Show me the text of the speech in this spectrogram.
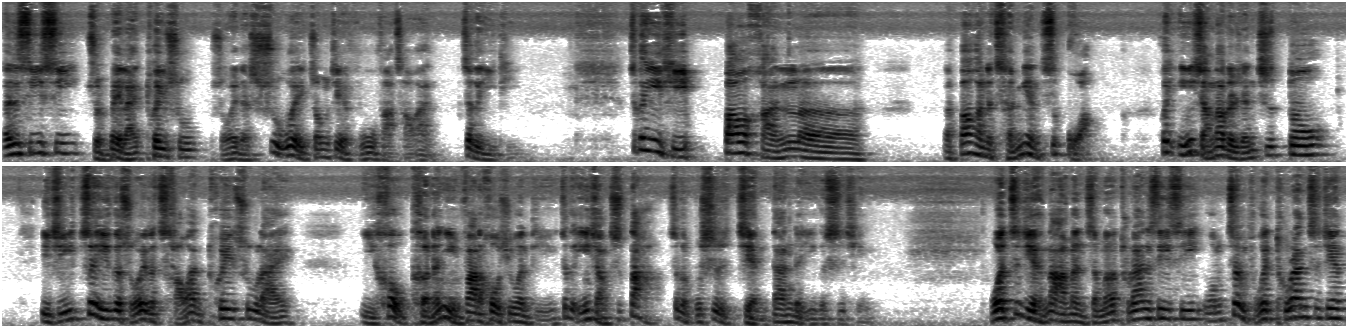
NCC 准备来推出所谓的数位中介服务法草案这个议题。这个议题包含了呃包含的层面之广。会影响到的人之多，以及这一个所谓的草案推出来以后可能引发的后续问题，这个影响之大，这个不是简单的一个事情。我自己很纳闷，怎么突然 CC，我们政府会突然之间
